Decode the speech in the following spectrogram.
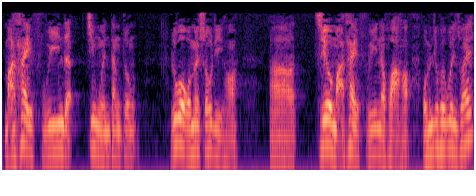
马太福音的。经文当中，如果我们手里哈啊只有马太福音的话哈，我们就会问说：哎，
